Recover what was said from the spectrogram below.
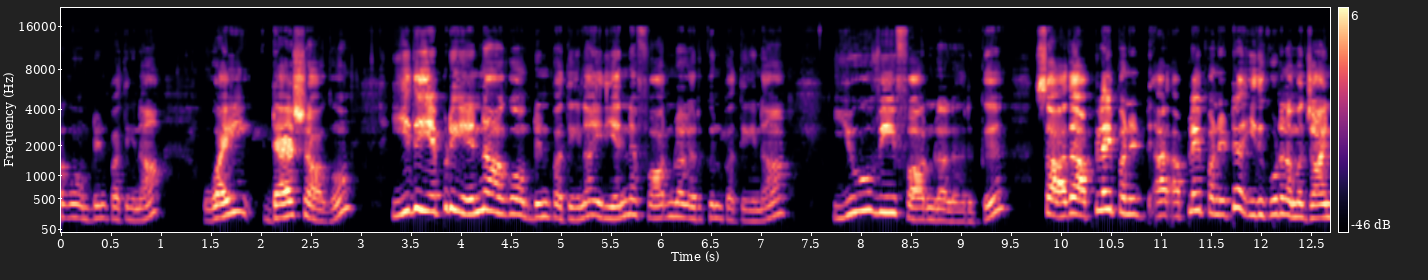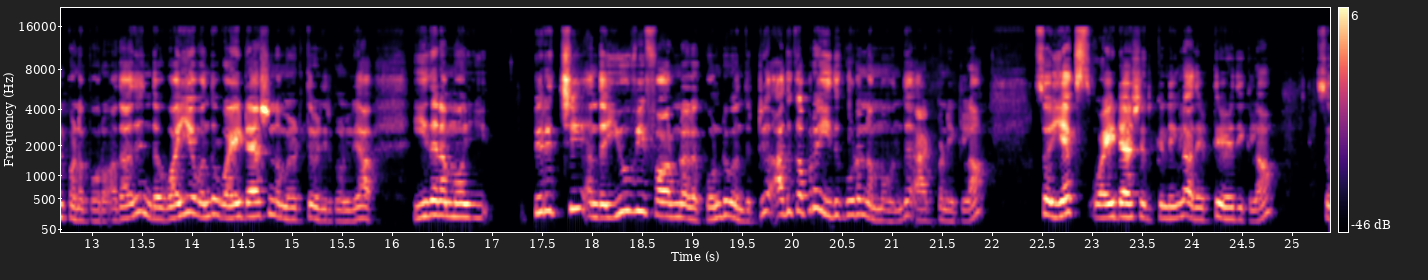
ஆகும் அப்படின்னு பார்த்தீங்கன்னா ஒய் டேஷ் ஆகும். இது எப்படி என்ன ஆகும் அப்படின்னு பார்த்தீங்கன்னா இது என்ன ஃபார்முலாவில் இருக்குதுன்னு பார்த்தீங்கன்னா யூவி ஃபார்முலாவில் இருக்குது ஸோ அதை அப்ளை பண்ணிட்டு அப்ளை பண்ணிவிட்டு இது கூட நம்ம ஜாயின் பண்ண போகிறோம் அதாவது இந்த ஒய்யை வந்து ஒய் டேஷ்னு நம்ம எடுத்து எழுதியிருக்கோம் இல்லையா? இதை நம்ம பிரித்து அந்த யூவி ஃபார்முலாவில் கொண்டு வந்துட்டு அதுக்கப்புறம் இது கூட நம்ம வந்து ஆட் பண்ணிக்கலாம். ஸோ எக்ஸ் ஒய் டேஷ் இருக்குது இல்லைங்களா? அதை எடுத்து எழுதிக்கலாம். ஸோ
